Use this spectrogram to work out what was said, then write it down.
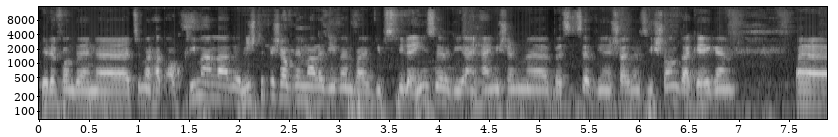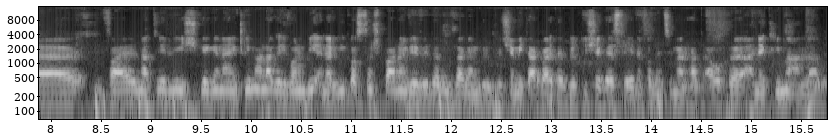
jede von den äh, Zimmern hat auch Klimaanlage. Nicht typisch auf den Malediven, weil es viele Inseln, die einheimischen äh, Besitzer, die entscheiden sich schon dagegen weil natürlich gegen eine Klimaanlage, die wollen die Energiekosten sparen. Wir wiederum sagen, glückliche Mitarbeiter, glückliche Gäste. Jeder von den Zimmern hat auch äh, eine Klimaanlage.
